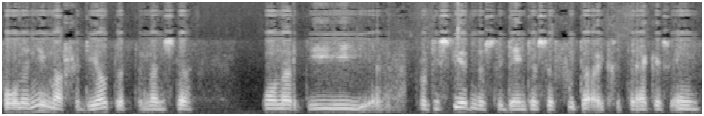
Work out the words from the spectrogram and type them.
volle nie maar gedeeltelik ten minste onder die uh, protesterende studente se voete uitgetrek is en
